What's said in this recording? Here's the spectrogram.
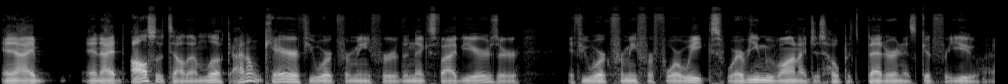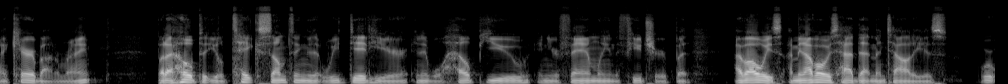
And I and I also tell them, look, I don't care if you work for me for the next five years or if you work for me for four weeks. Wherever you move on, I just hope it's better and it's good for you. And I care about them, right? But I hope that you'll take something that we did here and it will help you and your family in the future. But I've always, I mean, I've always had that mentality is we're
